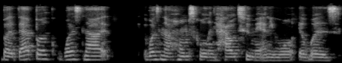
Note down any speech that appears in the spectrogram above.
But that book was not it wasn't a homeschooling how-to manual. It was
